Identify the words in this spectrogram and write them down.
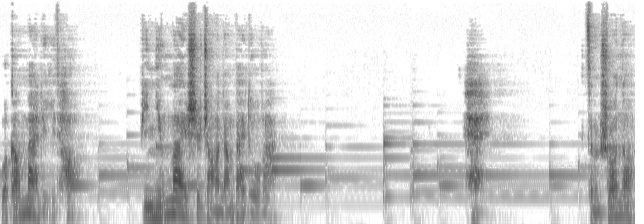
我刚卖了一套，比您卖时涨了两百多万。唉，怎么说呢？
